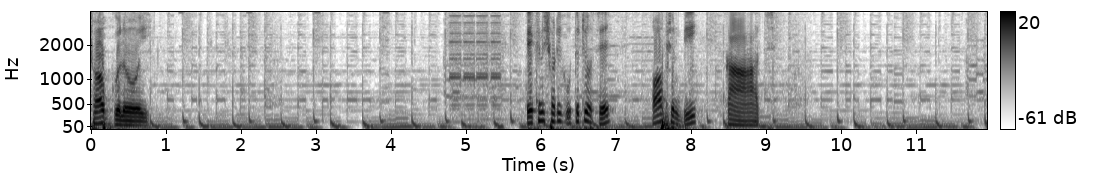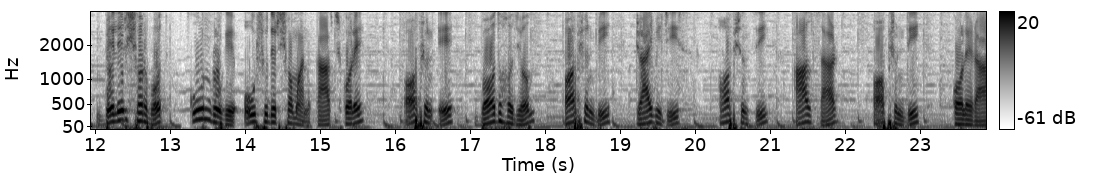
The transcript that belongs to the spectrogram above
সবগুলোই। এখানে সঠিক উত্তরটি হচ্ছে অপশন বি কাঁচ। বেলের শরবত কোন রোগে ঔষধের সমান কাজ করে? অপশন এ বদহজম। Option B diabetes. Option C ulcer. Option D cholera.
